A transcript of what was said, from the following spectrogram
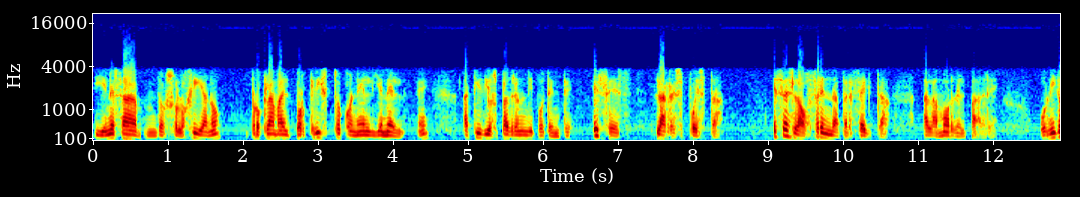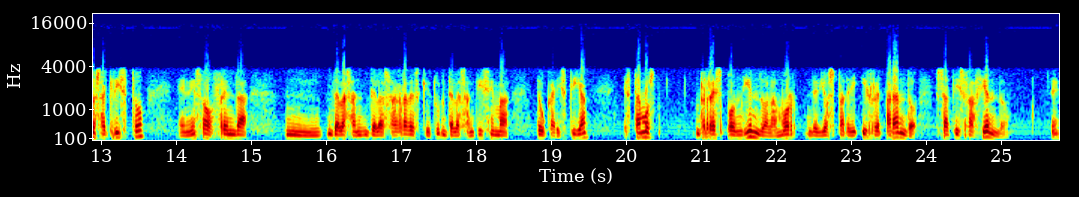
y en esa doxología, ¿no? Proclama el por Cristo, con Él y en Él. ¿eh? A ti Dios Padre Omnipotente. Esa es la respuesta. Esa es la ofrenda perfecta al amor del Padre. Unidos a Cristo en esa ofrenda mm, de la, de la Sagrada Escritura, de la Santísima Eucaristía, estamos respondiendo al amor de Dios Padre y reparando, satisfaciendo, ¿eh?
